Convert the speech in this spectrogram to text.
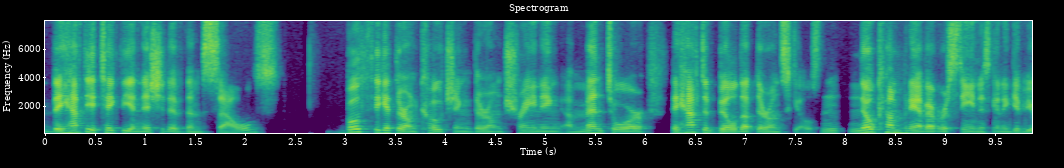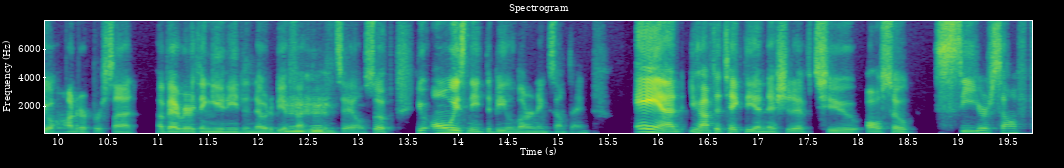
they have to take the initiative themselves both to get their own coaching, their own training, a mentor. They have to build up their own skills. No company I've ever seen is going to give you 100% of everything you need to know to be effective mm-hmm. in sales. So you always need to be learning something. And you have to take the initiative to also see yourself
